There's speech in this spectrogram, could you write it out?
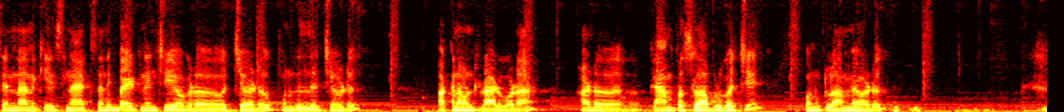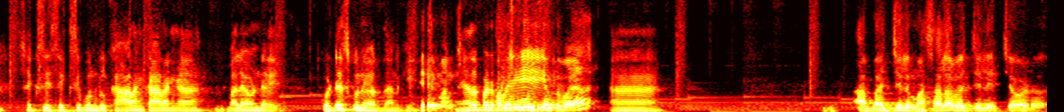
తినడానికి స్నాక్స్ అని బయట నుంచి ఒకడు వచ్చేవాడు పునుగులు తెచ్చేవాడు. పక్కనే ఉంటాడు ఆడు కూడా. ఆడు క్యాంపస్ లోపలికి వచ్చి పునుకులు అమ్మేవాడు. సెక్సీ సెక్సీ పునుగులు కారం కారంగా భలే ఉండేవి. కొట్టేసుకునేవారు దానికి. మీద పడిపోయి ఆ, ఆ బజ్జీలు మసాలా బజ్జీలు ఇచ్చేవాడు.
